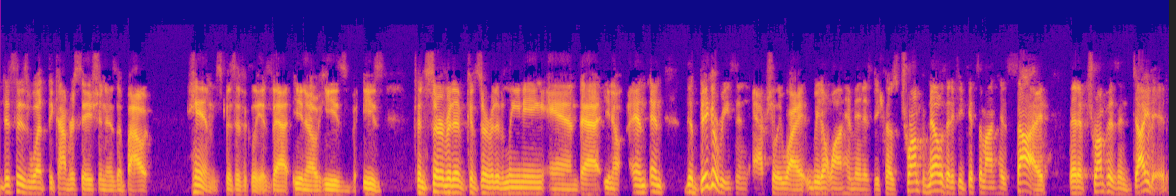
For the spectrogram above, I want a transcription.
this is what the conversation is about him specifically is that, you know, he's he's conservative, conservative leaning and that, you know, and and the bigger reason actually why we don't want him in is because Trump knows that if he gets him on his side, that if Trump is indicted,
